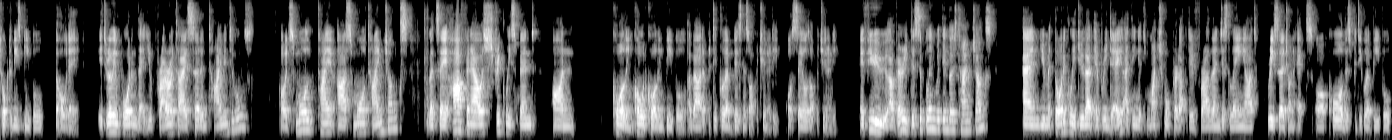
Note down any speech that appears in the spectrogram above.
talk to these people the whole day. It's really important that you prioritize certain time intervals or small time uh, small time chunks. Let's say half an hour strictly spent on calling, cold calling people about a particular business opportunity or sales opportunity. If you are very disciplined within those time chunks and you methodically do that every day, I think it's much more productive rather than just laying out research on X or call this particular people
